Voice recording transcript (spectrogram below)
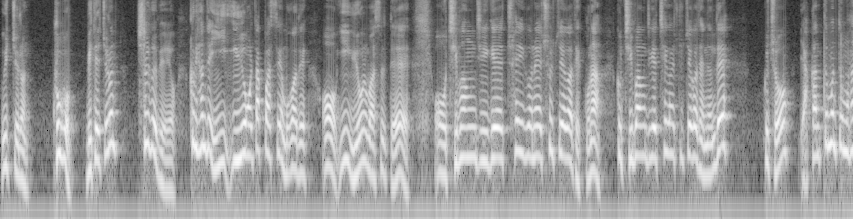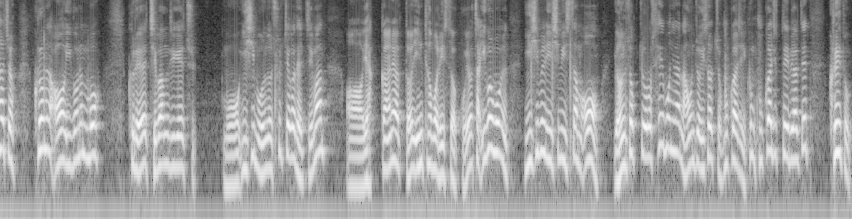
윗줄은 9급, 밑에 줄은 7급이에요. 그럼 현재 이 유형을 딱 봤을 때 뭐가 돼? 어, 이 유형을 봤을 때, 어, 지방직에 최근에 출제가 됐구나. 그럼 지방직에 최근에 출제가 됐는데, 그쵸? 약간 뜨문뜨문하죠. 그러면, 어, 이거는 뭐, 그래, 지방직에 주, 뭐, 25년도 출제가 됐지만, 어, 약간의 어떤 인터벌이 있었고요. 자, 이걸 보면 21, 22, 23, 어, 연속적으로 세 번이나 나온 적 있었죠. 국가직. 그럼 국가직 대비할 때 그래도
